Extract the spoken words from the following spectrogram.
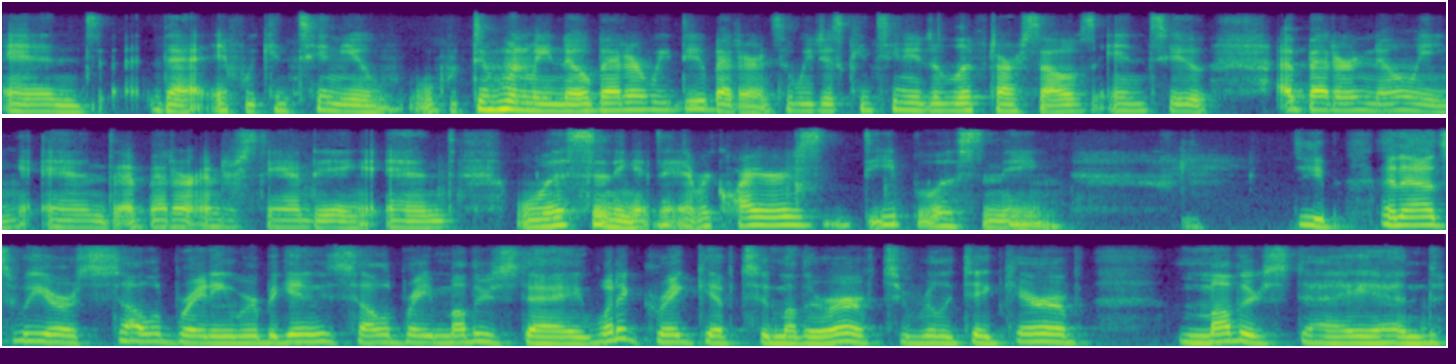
and that if we continue when we know better we do better and so we just continue to lift ourselves into a better knowing and a better understanding and listening it, it requires deep listening Deep. And as we are celebrating, we're beginning to celebrate Mother's Day. What a great gift to Mother Earth to really take care of Mother's Day. And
